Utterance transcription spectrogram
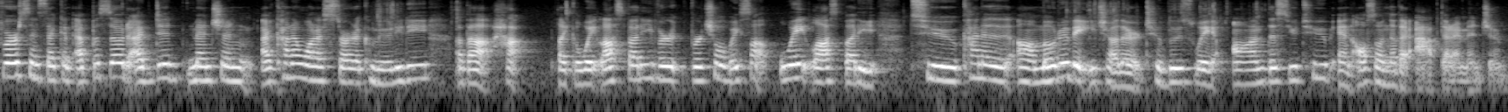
first and second episode. I did mention I kind of want to start a community about how like a weight loss buddy, vir virtual weight, weight loss buddy to kind of um, motivate each other to lose weight on this YouTube and also another app that I mentioned.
